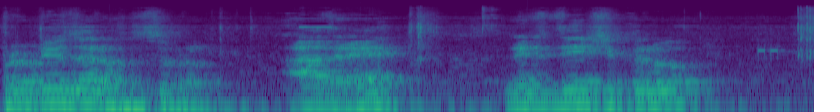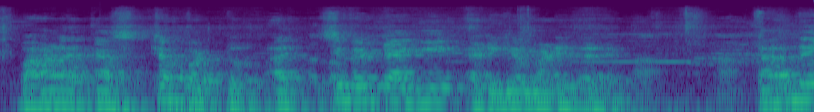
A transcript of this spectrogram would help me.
ಪ್ರೊಡ್ಯೂಸರ್ ಹೊಸಬರು. ಆದರೆ ನಿರ್ದೇಶಕರು ಬಹಳ ಕಷ್ಟಪಟ್ಟು ಅಚ್ಚುಕಟ್ಟಾಗಿ ಅಡಿಗೆ ಮಾಡಿದ್ದಾರೆ. ತಂದೆ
